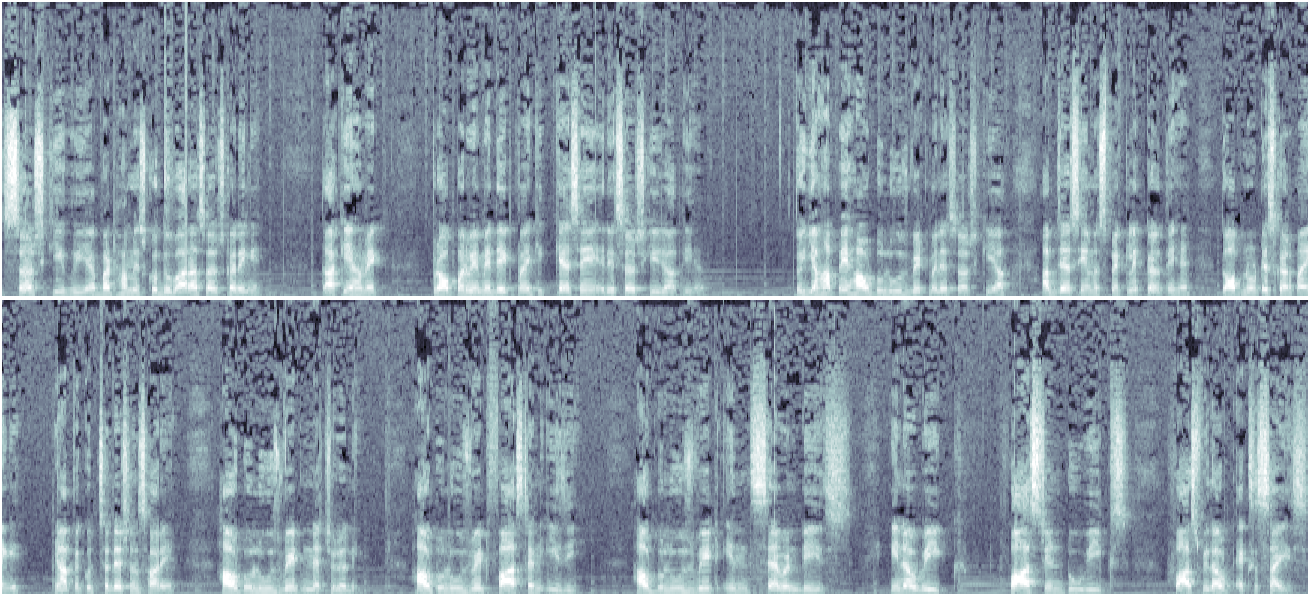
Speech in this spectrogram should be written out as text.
सर्च की हुई है बट हम इसको दोबारा सर्च करेंगे ताकि हम एक प्रॉपर वे में देख पाए कि कैसे रिसर्च की जाती है। तो यहाँ पे हाउ टू लूज वेट मैंने सर्च किया। अब जैसे हम इस पर क्लिक करते हैं तो आप नोटिस कर पाएँगे, यहाँ पे कुछ सजेशन आ रहे हैं। How to lose weight naturally how to lose weight fast and easy how to lose weight in seven days in a week fast in two weeks fast without exercise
